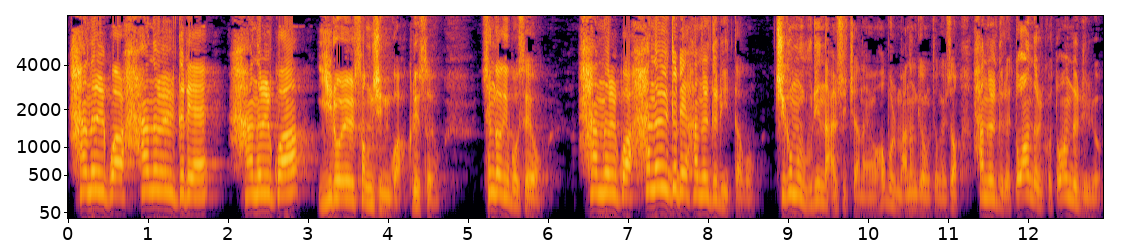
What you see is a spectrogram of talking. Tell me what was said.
하늘과 하늘들의 하늘과 일월 성신과 그랬어요. 생각해 보세요. 하늘과 하늘들의 하늘들이 있다고. 지금은 우리는 알 수 있잖아요. 허블 많은 경우를 통해서 하늘들에 또 하늘 있고 또 하늘이요.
